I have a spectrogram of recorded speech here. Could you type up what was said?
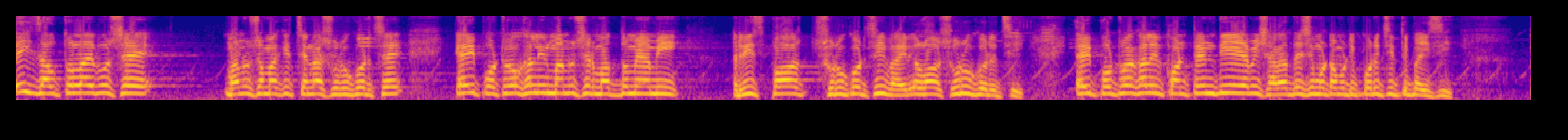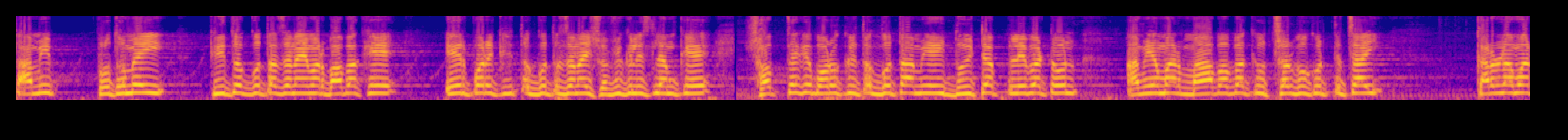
এই জাউতলায় বসে মানুষ আমাকে চেনা শুরু করছে, এই পটুয়াখালীর মানুষের মাধ্যমে আমি রিচ পাওয়া শুরু করছি ভাইরাল হওয়া শুরু করেছি। এই পটুয়াখালীর কন্টেন্ট দিয়েই আমি সারা দেশে মোটামুটি পরিচিতি পাইছি। তা আমি প্রথমেই কৃতজ্ঞতা জানাই আমার বাবাকে, এরপরে কৃতজ্ঞতা জানাই শফিকুল ইসলামকে। সব থেকে বড় কৃতজ্ঞতা আমি এই দুইটা প্লে বাটন আমি আমার মা বাবাকে উৎসর্গ করতে চাই। কারণ আমার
